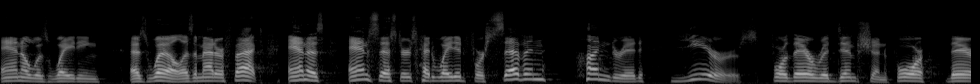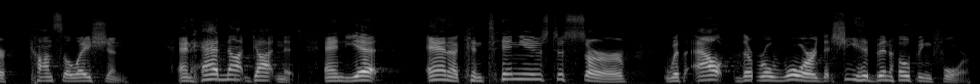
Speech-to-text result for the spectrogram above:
Anna was waiting as well. As a matter of fact, Anna's ancestors had waited for 700 years for their redemption, for their consolation, and had not gotten it. And yet, Anna continues to serve without the reward that she had been hoping for.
